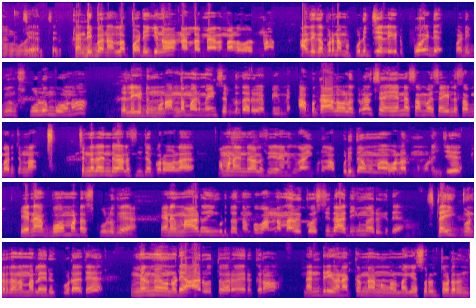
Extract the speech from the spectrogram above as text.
அங்க போய் சரி சரி. கண்டிப்பா நல்லா படிக்கணும் நல்லா மேல மேல வரணும். அதுக்கப்புறம் நம்ம பிடிச்ச ஜல்லிக்கட்டு போயிட்டு படிப்பும் ஸ்கூலும் போகணும் ஜல்லிக்கட்டுக்கும் போகணும். அந்த மாதிரி மைண்ட் செட்ல தான் இருக்கும் எப்பயுமே. அப்ப காலை வளர்க்குறோம் சரி, என்ன சம்ப சைடுல சம்பாரிச்சோம்னா சின்னதா இந்த வேலை செஞ்சா பரவாயில்ல. ஆமா நான் இந்த வேலை செய்யறேன் எனக்கு வாங்கி கொடுங்க. அப்படித்தான் நம்ம வளரணும் முடிஞ்சு. ஏன்னா போக மாட்டேன் ஸ்கூலுக்கு எனக்கு மாடு வாங்கி கொடுத்தா தான் போவோம் அந்த மாதிரி கோஷ்டி தான் அதிகமா இருக்குது. ஸ்ட்ரைக் பண்றது அந்த மாதிரிலாம் இருக்கக்கூடாது. உண்மையிலுமே உன்னுடைய ஆர்வத்தை வரவேற்கிறோம். நன்றி வணக்கம். நான் உங்கள் மகேஸ்வரன் தொடரும்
